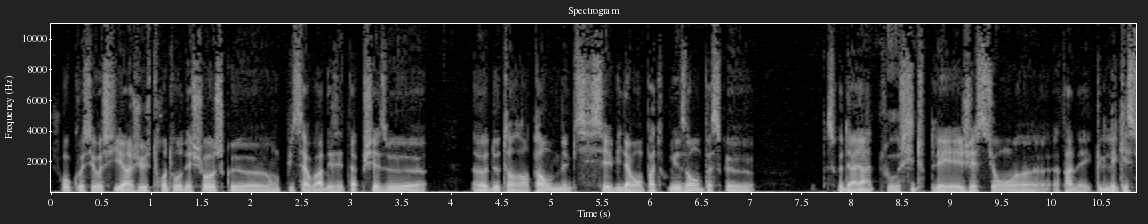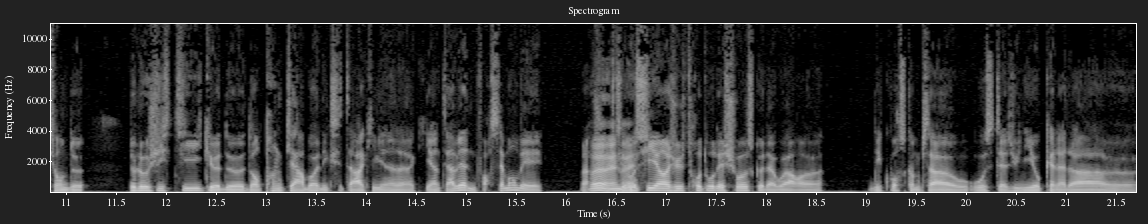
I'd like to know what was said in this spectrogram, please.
Je trouve que c'est aussi un juste retour des choses qu'on puisse avoir des étapes chez eux de temps en temps, même si c'est évidemment pas tous les ans, parce que parce que derrière aussi toutes les gestions, enfin les, questions de, de logistique, de d'empreinte carbone, etc. qui viennent, qui interviennent forcément, mais c'est aussi un juste retour des choses que d'avoir des courses comme ça aux, États-Unis, au Canada. Euh,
